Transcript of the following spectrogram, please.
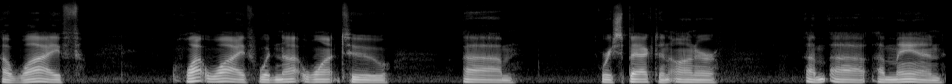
a wife what wife would not want to um, respect and honor a, a, a, man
